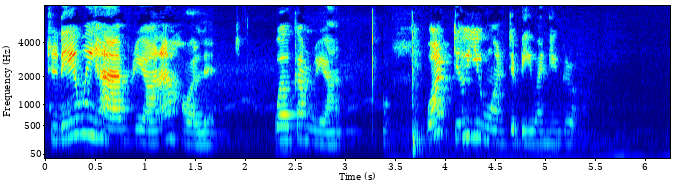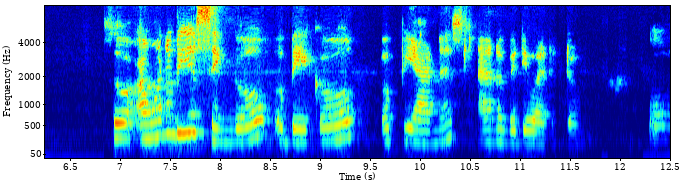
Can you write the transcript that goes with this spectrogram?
Today we have Riaana Holland. Welcome, Riaana. What do you want to be when you grow up? So I want to be a singer, a baker, a pianist, and a video editor. Oh,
